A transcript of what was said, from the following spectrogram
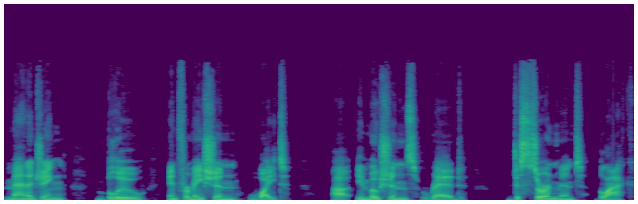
managing blue, information white, uh, emotions red, discernment black,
